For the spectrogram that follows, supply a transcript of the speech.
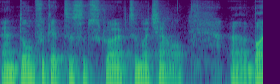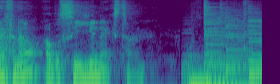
And don't forget to subscribe to my channel. Uh, bye for now. I will see you next time.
